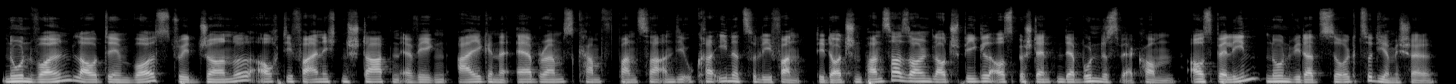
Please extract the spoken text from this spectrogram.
Nun wollen laut dem Wall Street Journal auch die Vereinigten Staaten erwägen, eigene Abrams-Kampfpanzer an die Ukraine zu liefern. Die deutschen Panzer sollen laut Spiegel aus Beständen der Bundeswehr kommen. Aus Berlin nun wieder zurück zu dir, Michelle.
